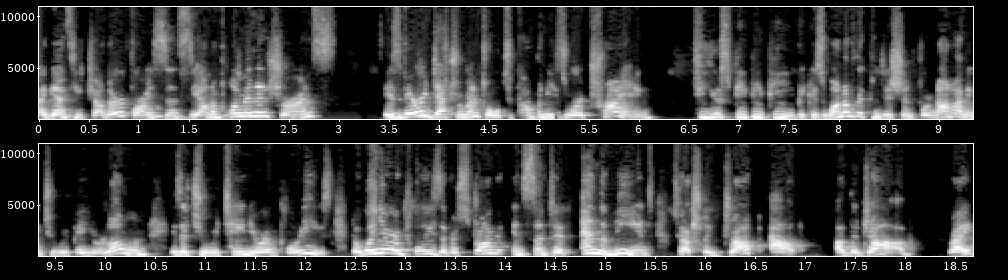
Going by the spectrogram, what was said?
against each other for instance the unemployment insurance is very detrimental to companies who are trying to use PPP because one of the conditions for not having to repay your loan is that you retain your employees. But when your employees have a strong incentive and the means to actually drop out of the job, right,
